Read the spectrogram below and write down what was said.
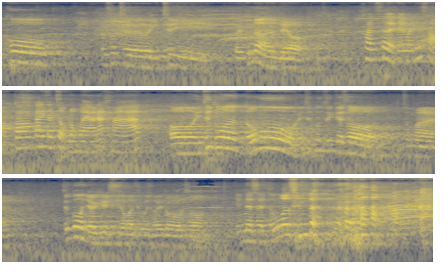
방콕 콘서트 이틀이 거의 끝나가는데요. คอนเสิร์ตในวันที่สองก็ใกล้จะจบลงแล้วนะครับ 어, 이틀 동안 너무 엔진분들께서 정말 뜨거운 열기를 주셔가지고 저희도 더 힘내서 했던 것 같습니다. ขอ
